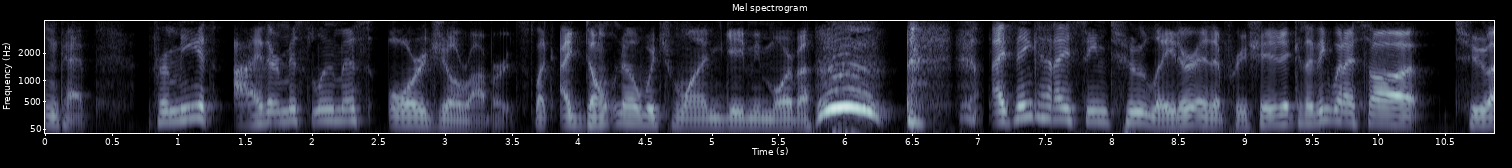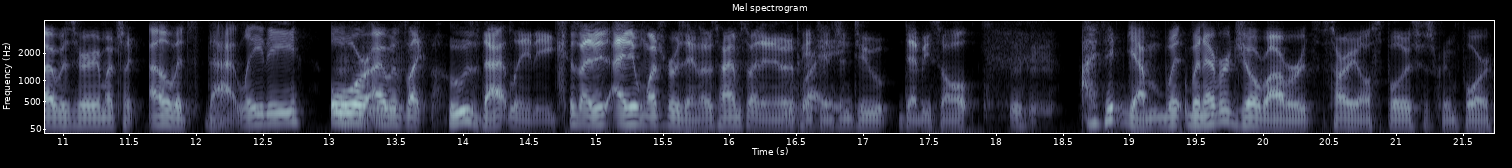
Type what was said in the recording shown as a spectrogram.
Okay. For me, it's either Miss Loomis or Jill Roberts. Like, I don't know which one gave me more of a. I think had I seen two later and appreciated it, because I think when I saw two, I was very much like, oh, it's that lady. Or I Mhm. was like, who's that lady? Because I, did, I didn't watch Roseanne at the time, so I didn't know to pay Right. attention to Debbie Salt. hmm I think, yeah, whenever Jill Roberts, sorry, all spoilers for Scream 4,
